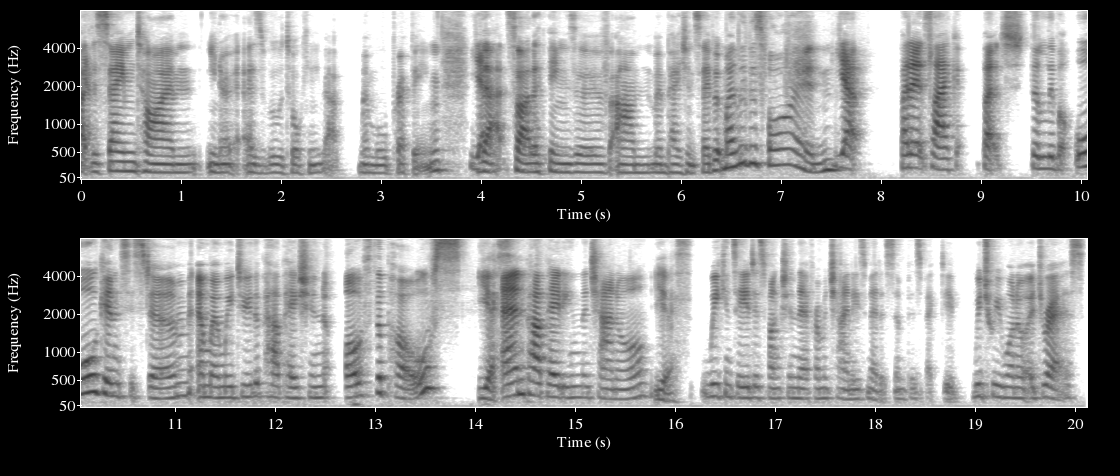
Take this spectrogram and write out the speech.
at Yeah. the same time, you know, as we were talking about when we were prepping, Yeah. that side of things of um, when patients say, but my liver's fine. Yeah. But it's like, but the liver organ system, and when we do the palpation of the pulse Yes. and palpating the channel, yes. we can see a dysfunction there from a Chinese medicine perspective, which we want to address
